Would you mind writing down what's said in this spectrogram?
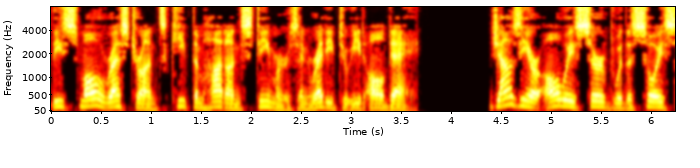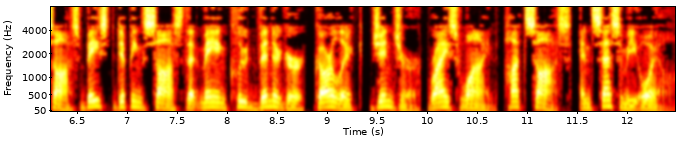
these small restaurants keep them hot on steamers and ready to eat all day. Jiaozi are always served with a soy sauce-based dipping sauce that may include vinegar, garlic, ginger, rice wine, hot sauce, and sesame oil.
